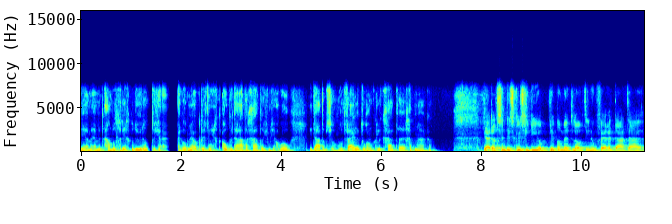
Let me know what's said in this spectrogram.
Ja, en met aanbodgericht bedoel je dan dat je eigenlijk wat meer ook richting echt open data gaat? Dat je misschien ook wel die data ook wat vrijelijk toegankelijk gaat, uh, gaat maken? Ja, dat is een discussie die op dit moment loopt in hoeverre data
